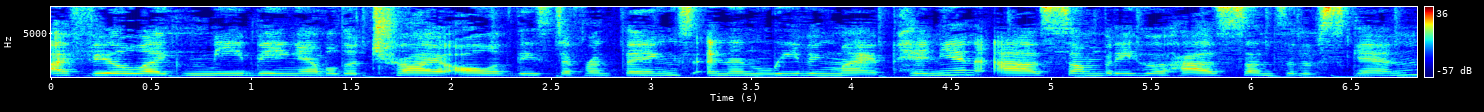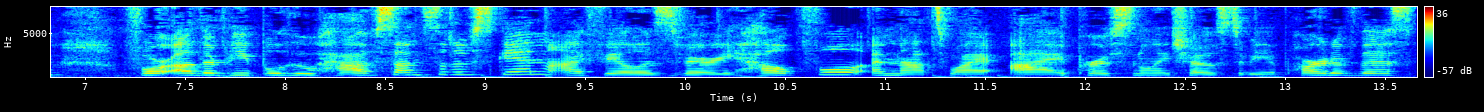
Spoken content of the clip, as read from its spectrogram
I feel like me being able to try all of these different things and then leaving my opinion as somebody who has sensitive skin for other people who have sensitive skin, I feel is very helpful and that's why I personally chose to be a part of this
